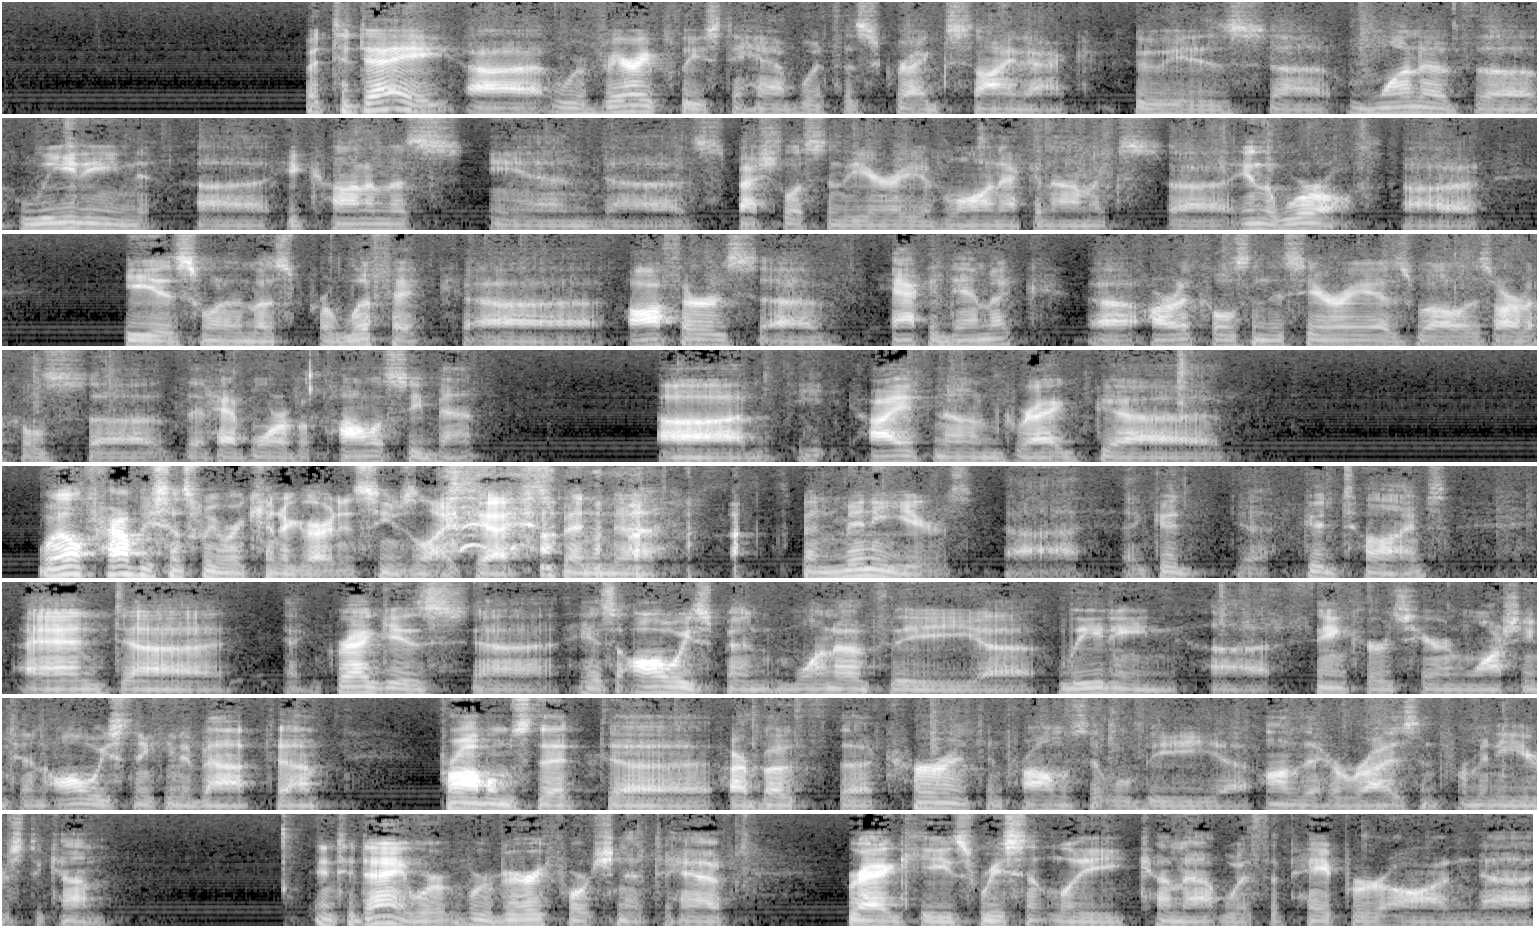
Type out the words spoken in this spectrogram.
But today, uh, we're very pleased to have with us Greg Sidak, who is uh, one of the leading uh, economists and uh, specialists in the area of law and economics uh, in the world. Uh, he is one of the most prolific uh, authors of academic articles in this area, as well as articles that have more of a policy bent. He, I've known Greg well, probably since we were in kindergarten, it seems like. Uh, it's been uh, it's been many years. Uh, good, good times. And uh, Greg is, uh, has always been one of the leading thinkers here in Washington, always thinking about problems that are both current and problems that will be on the horizon for many years to come. And today, we're, we're very fortunate to have Greg. He's recently come out with a paper on uh,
